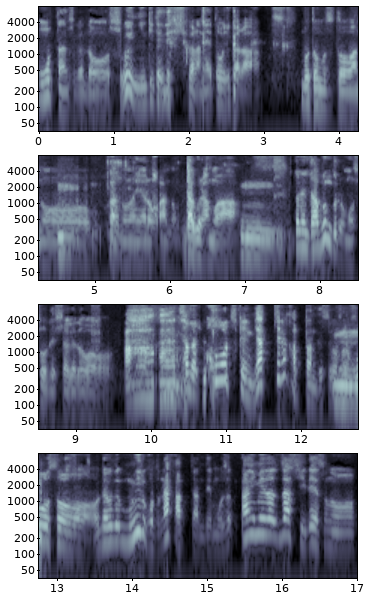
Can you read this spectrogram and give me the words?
思ったんですけど、すごい人気店でしたからね、当時から。ボトムズと、あの、あの、なんやろ、あの、ダグラムは。うん。それザブングルもそうでしたけど、ああ、ただ、高知県やってなかったんですよ、そうんの放送。でで見ることなかったんで、もうアニメ雑誌で、その、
